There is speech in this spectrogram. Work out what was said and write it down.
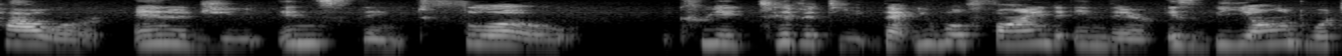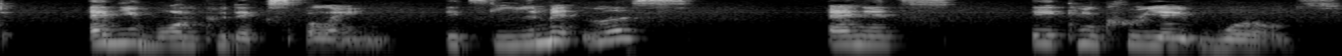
power, energy, instinct, flow, creativity that you will find in there is beyond what anyone could explain. It's limitless and it's it can create worlds.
